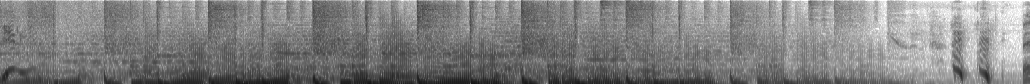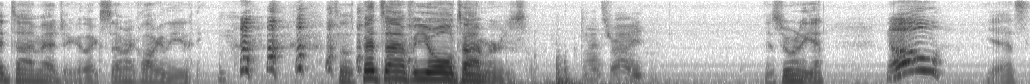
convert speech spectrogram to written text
Billy. Bedtime magic at like 7 o'clock in the evening. So it's bedtime for you old timers. That's right. Let's do it again. No, Yes.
